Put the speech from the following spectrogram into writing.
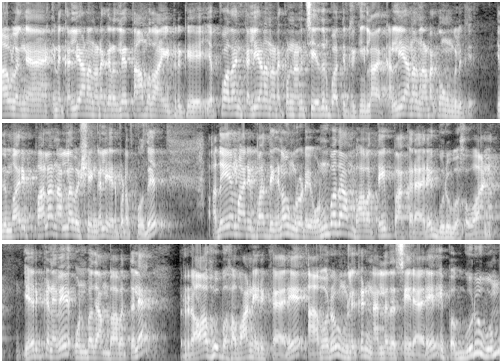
ஆகலைங்க எனக்கு கல்யாணம் நடக்கிறதுலே தாமதம் ஆகிட்டு இருக்கு எப்போ தான் கல்யாணம் நடக்கும்னு நினச்சி எதிர்பார்த்துட்டு இருக்கீங்களா? கல்யாணம் நடக்கும் உங்களுக்கு. இது மாதிரி பல நல்ல விஷயங்கள் ஏற்பட போகுது. அதே மாதிரி பார்த்தீங்கன்னா உங்களுடைய ஒன்பதாம் பாவத்தை பார்க்குறாரு குரு பகவான். ஏற்கனவே ஒன்பதாம் பாவத்தில் ராகு பகவான் இருக்காரு. அவரும் உங்களுக்கு நல்லதை செய்கிறாரு இப்போ குருவும்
